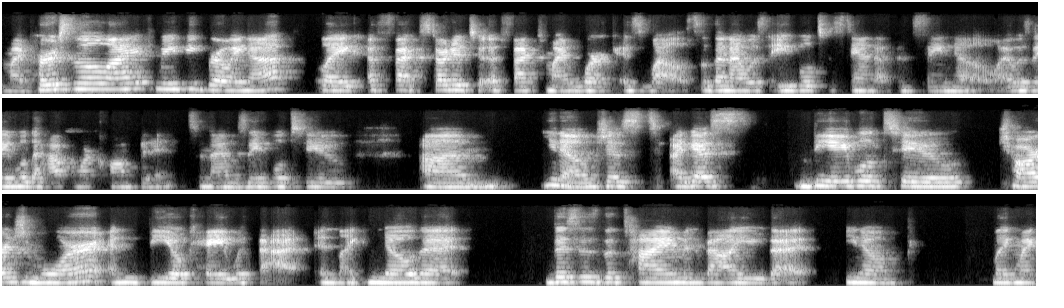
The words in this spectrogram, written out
my personal life, maybe growing up, like affect started to affect my work as well. So then I was able to stand up and say no. I was able to have more confidence, and I was able to, um, you know, just I guess be able to charge more and be okay with that, and like know that this is the time and value that you know like my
